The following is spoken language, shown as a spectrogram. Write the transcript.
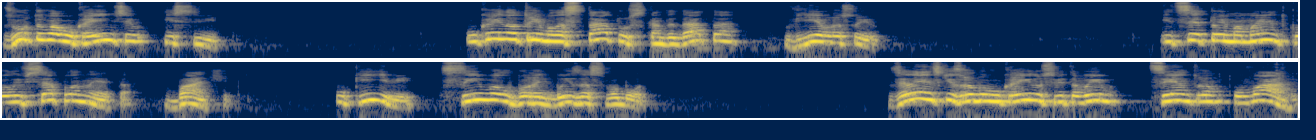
згуртував українців і світ. Україна отримала статус кандидата в Євросоюз. І це той момент, коли вся планета бачить у Києві символ боротьби за свободу. Зеленський зробив Україну світовим центром уваги.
